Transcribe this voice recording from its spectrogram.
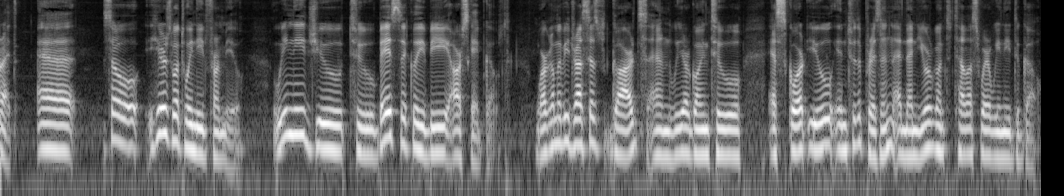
right. Uh, so here's what we need from you. We need you to basically be our scapegoat. We're going to be dressed as guards, and we are going to escort you into the prison, and then you're going to tell us where we need to go.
